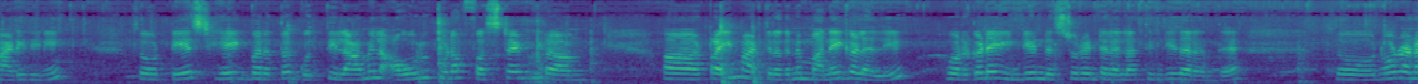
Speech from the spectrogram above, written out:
ಮಾಡಿದ್ದೀನಿ. ಸೊ ಟೇಸ್ಟ್ ಹೇಗೆ ಬರುತ್ತೋ ಗೊತ್ತಿಲ್ಲ. ಆಮೇಲೆ ಅವರು ಕೂಡ ಫಸ್ಟ್ ಟೈಮ್ ಟ್ರೈ ಮಾಡ್ತಿರೋದನ್ನು ಮನೆಗಳಲ್ಲಿ ಹೊರಗಡೆ ಇಂಡಿಯನ್ ರೆಸ್ಟೋರೆಂಟಲ್ಲೆಲ್ಲ ತಿಂದಿದ್ದಾರಂತೆ ಸೊ ನೋಡೋಣ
